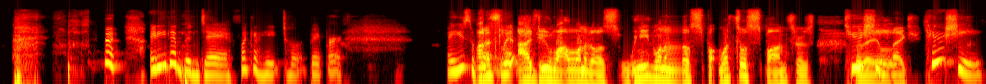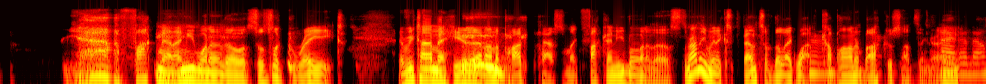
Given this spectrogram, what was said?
I need a bidet. I fucking hate toilet paper. I use Honestly, I do want one of those. We need one of those. What's those sponsors? Tushy. like- Tushy. Yeah, fuck, man, I need one of those. Those look great. Every time I hear that on a podcast, I'm like, fuck, I need one of those. They're not even expensive. They're like what, a Mm. couple hundred bucks or something, right? I don't know.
